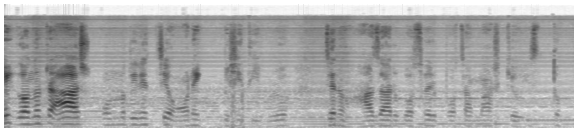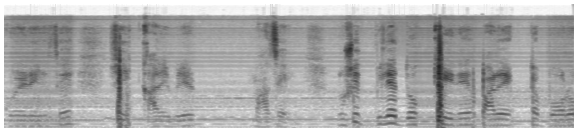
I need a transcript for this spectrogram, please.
এই গন্ধটা আজ অন্য দিনের চেয়ে অনেক বেশি তীব্র। যেন হাজার বছরের পচা মাস কেউ স্তূপ করে রেখেছে সেই কালী বিলের মাঝে। রশিদ বিলের দক্ষিণের পারে একটা বড়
